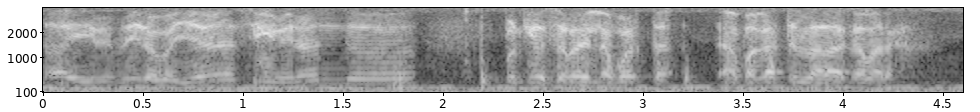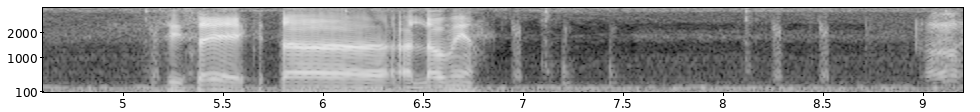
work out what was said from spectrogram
Ahí, mira para allá, sigue mirando. ¿Por qué no cerráis la puerta? Apagaste la, la cámara. Sí sé, es que está al lado mío. Ah.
